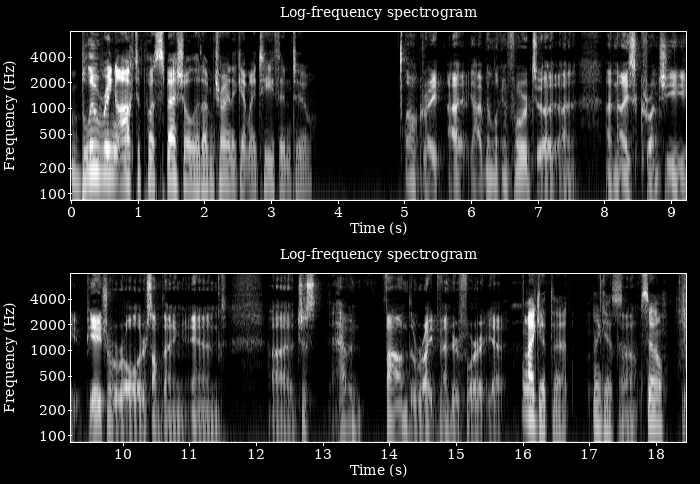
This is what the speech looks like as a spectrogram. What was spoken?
blue ring octopus special that I'm trying to get my teeth into. Oh, great! I I've been looking forward to a, a, a nice crunchy Pietro roll or something, and uh, just haven't found the right vendor for it yet. I get that. I get that. So- So Yeah,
